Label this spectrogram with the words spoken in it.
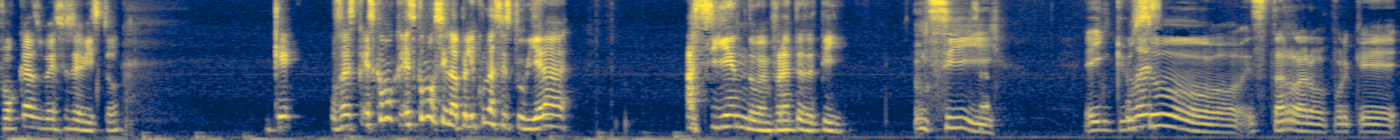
pocas veces he visto. Que, o sea, es, es como, es como si la película se estuviera haciendo enfrente de ti. Sí. E incluso está raro porque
